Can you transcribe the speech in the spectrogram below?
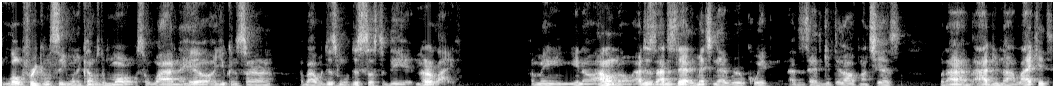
low frequency when it comes to morals. So why in the hell are you concerned about what this what this sister did in her life? I mean, you know, I don't know. I just I just had to mention that real quick. I just had to get that off my chest. But I I do not like it.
